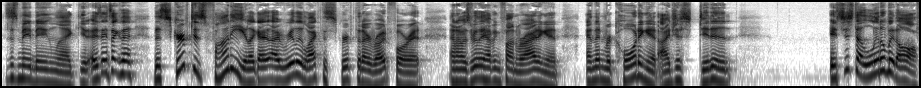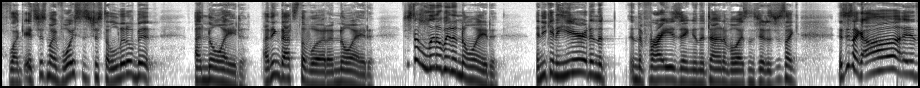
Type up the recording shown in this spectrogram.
It's just me being like, you know, it's, it's like the the script is funny. Like I, I really like the script that I wrote for it, and I was really having fun writing it. And then recording it, I just didn't it's just a little bit off. Like it's just my voice is just a little bit annoyed. I think that's the word, annoyed. Just a little bit annoyed. And you can hear it in the in the phrasing and the tone of voice and shit. It's just like it's just like ah, oh,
